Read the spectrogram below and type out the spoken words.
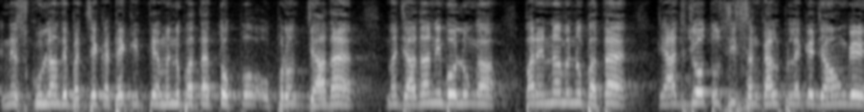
ਇਹਨੇ ਸਕੂਲਾਂ ਦੇ ਬੱਚੇ ਇਕੱਠੇ ਕੀਤੇ ਆ ਮੈਨੂੰ ਪਤਾ ਹੈ ਧੁੱਪ ਉੱਪਰੋਂ ਜ਼ਿਆਦਾ ਹੈ ਮੈਂ ਜ਼ਿਆਦਾ ਨਹੀਂ ਬੋਲੂੰਗਾ ਪਰ ਇਹਨਾਂ ਮੈਨੂੰ ਪਤਾ ਹੈ ਕਿ ਅੱਜ ਜੋ ਤੁਸੀਂ ਸੰਕਲਪ ਲੈ ਕੇ ਜਾਓਗੇ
